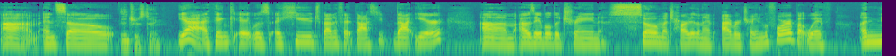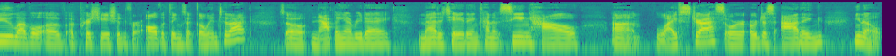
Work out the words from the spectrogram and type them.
Um, and so, Interesting. yeah, I think it was a huge benefit that that year. Um, I was able to train so much harder than I've ever trained before, but with a new level of appreciation for all the things that go into that. So, napping every day, meditating, kind of seeing how um, life stress or, or just adding, you know,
